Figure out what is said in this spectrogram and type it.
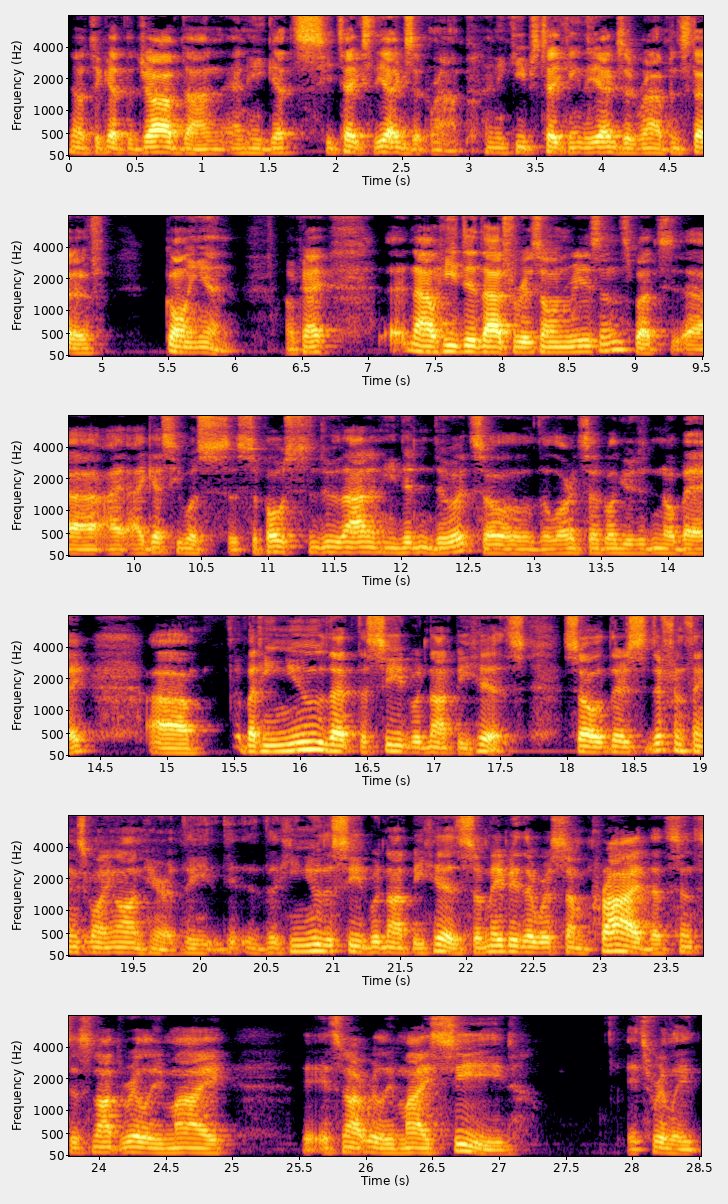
you know, to get the job done, and he gets he takes the exit ramp, and he keeps taking the exit ramp instead of going in. Okay, now he did that for his own reasons, but uh, I, I, guess he was supposed to do that and he didn't do it. So the Lord said, "Well, you didn't obey." Uh, but he knew that the seed would not be his. So there's different things going on here. The, the, the, he knew the seed would not be his. So maybe there was some pride that since it's not really my, it's not really my seed, it's really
